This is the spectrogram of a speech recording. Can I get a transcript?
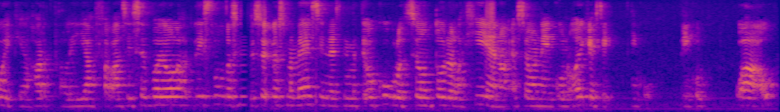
oikea hartallin jaffa, vaan siis se voi olla, siis jos mä menen sinne, niin mä oon kuullut, että se on todella hieno ja se on niin kuin oikeasti niin kuin, niin kuin wow.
